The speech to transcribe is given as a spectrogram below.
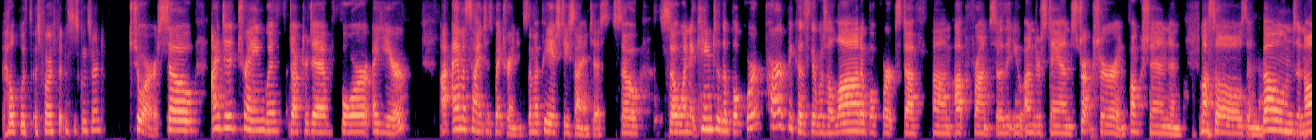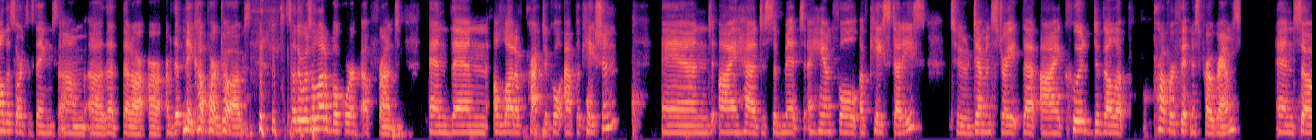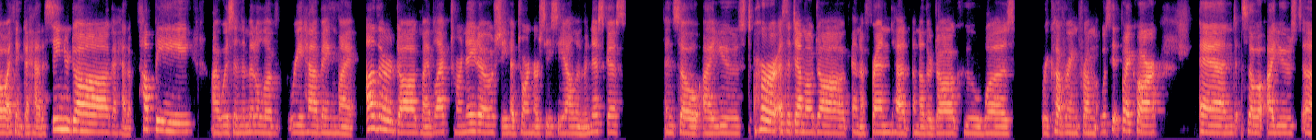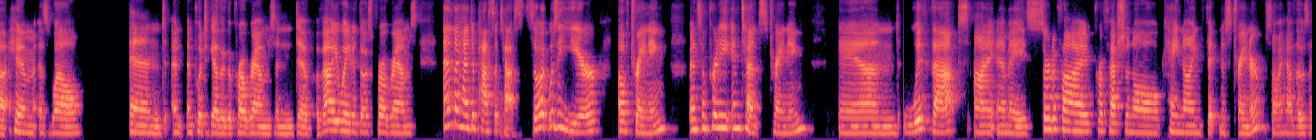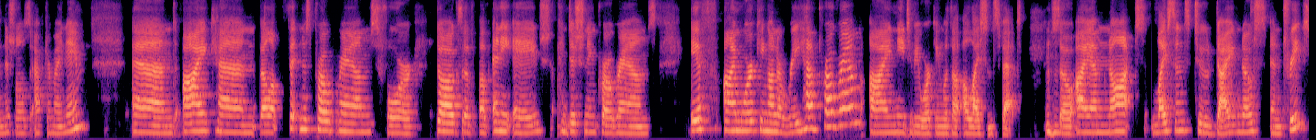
help with as far as fitness is concerned Sure. So I did train with Dr. Deb for a year. I am a scientist by training, so I'm a PhD scientist. So, so when it came to the bookwork part, because there was a lot of bookwork stuff um, up front, so that you understand structure and function and muscles and bones and all the sorts of things um, uh, that that are, are, that make up our dogs. so there was a lot of bookwork up front, and then a lot of practical application and I had to submit a handful of case studies to demonstrate that I could develop proper fitness programs. And so I think I had a senior dog, I had a puppy, I was in the middle of rehabbing my other dog, my black tornado. She had torn her CCL and meniscus. And so I used her as a demo dog, and a friend had another dog who was recovering from was hit by a car and so I used uh, him as well and, and, and put together the programs and Deb evaluated those programs and I had to pass a test. So it was a year of training and some pretty intense training. And with that, I am a certified professional canine fitness trainer. So I have those initials after my name. And I can develop fitness programs for dogs of, of any age, conditioning programs. If I'm working on a rehab program, I need to be working with a, a licensed vet. Mm-hmm. So I am not licensed to diagnose and treat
